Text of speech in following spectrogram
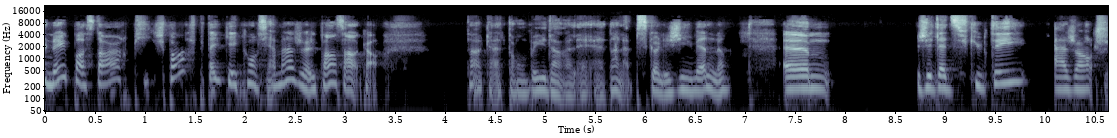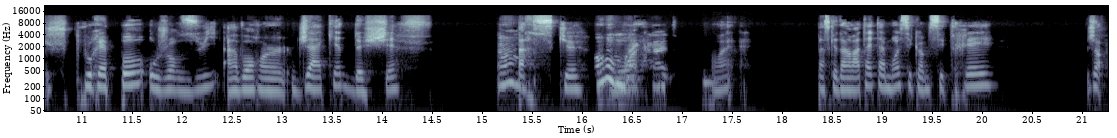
un imposteur, puis je pense peut-être qu'inconsciemment, je le pense encore. Tant qu'à tomber dans la, dans la psychologie humaine, là. Euh, j'ai de la difficulté à genre, je, je pourrais pas aujourd'hui avoir un jacket de chef Ah. parce que Oh moi, my God. Ouais. Parce que dans ma tête à moi, c'est comme c'est très. Genre,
